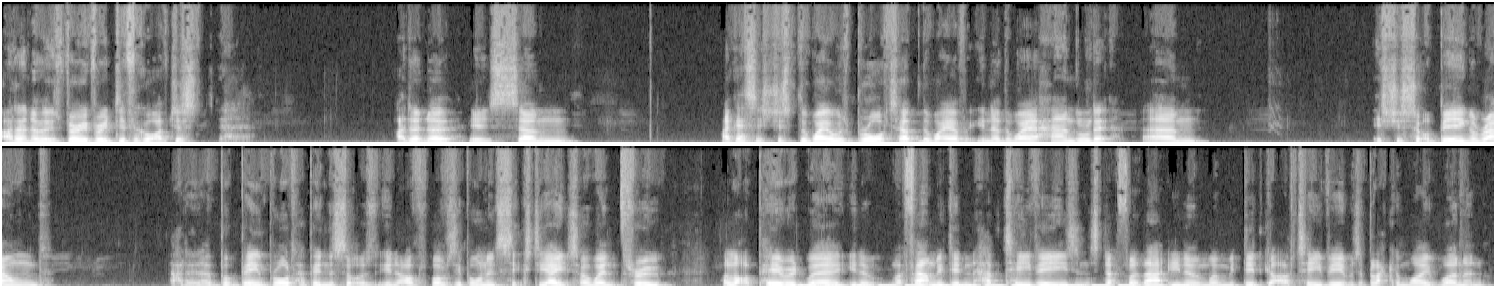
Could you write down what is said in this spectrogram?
i don't know it was very very difficult. I've just i don't know. It's um i guess it's just the way i was brought up the way i've you know the way i handled it. Um it's just sort of being around i don't know but being brought up in the sort of you know i was obviously born in 68 so i went through a lot of period where you know my family didn't have TVs and stuff like that. You know, and when we did get our TV, it was a black and white one and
